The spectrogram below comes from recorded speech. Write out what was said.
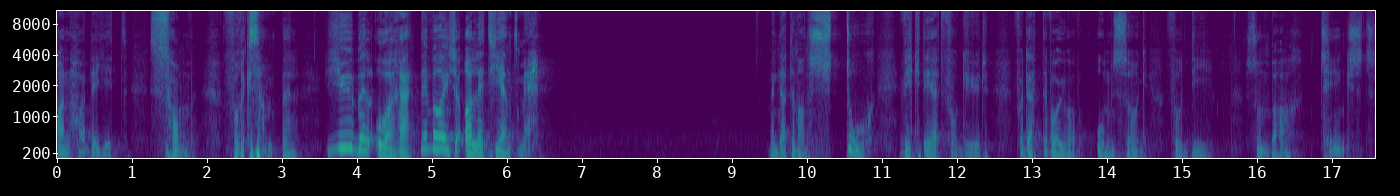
han hadde gitt, som f.eks. jubelåret. Det var ikke alle tjent med. Men dette var av stor viktighet for Gud, for dette var jo av omsorg for de som bar tyngst.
